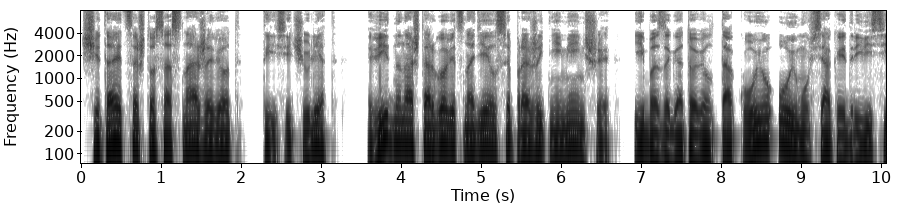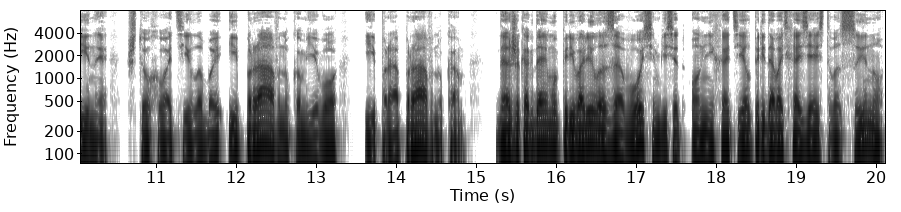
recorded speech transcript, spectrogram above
Считается, что сосна живет тысячу лет. Видно, наш торговец надеялся прожить не меньше, ибо заготовил такую уйму всякой древесины, что хватило бы и правнукам его, и праправнукам. Даже когда ему перевалило за 80, он не хотел передавать хозяйство сыну,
